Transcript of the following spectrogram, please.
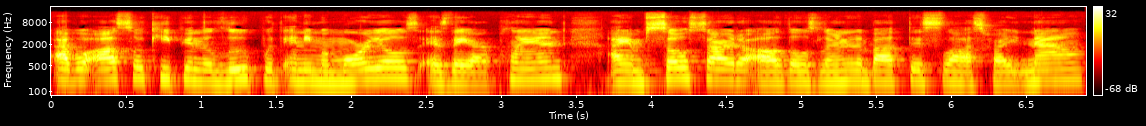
I will also keep you in the loop with any memorials as they are planned. I am so sorry to all those learning about this loss right now.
